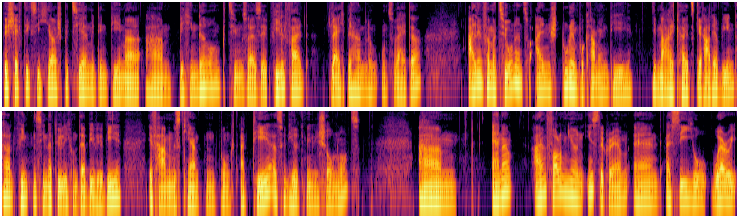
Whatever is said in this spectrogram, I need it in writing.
beschäftigt sich ja speziell mit dem Thema ähm, Behinderung bzw. Vielfalt, Gleichbehandlung und so weiter. Alle Informationen zu allen Studienprogrammen, die die Marika jetzt gerade erwähnt hat, finden Sie natürlich unter www.fh-kärnten.at, also direkt in den Show Notes. Um, Anna, I'm following you on Instagram and I see you very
